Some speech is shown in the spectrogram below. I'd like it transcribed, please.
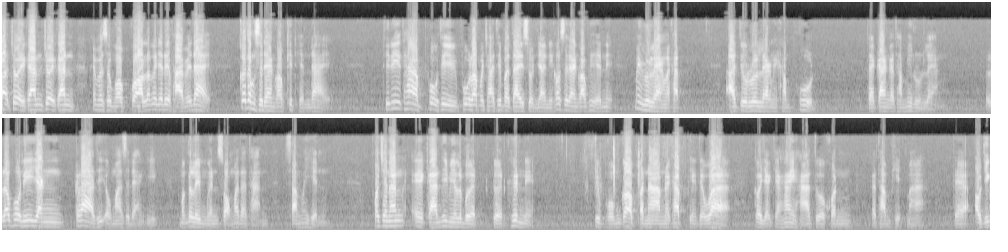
ละช่วยกันช่วยกันให้มันสงบก่อนแล้วก็จะได้ผ่านไปได้ ก็ต้องแสดงความคิดเห็นได้ ทีนี้ถ้าพวกที่ผู้รักประชาธิปไตยส่วนใหญ่นี่เขาแสดงความคิดเห็นนี่ไม่รุนแรงหรอกครับ อาจจะรุนแรงในคำพูด แต่การกระทำไม่รุนแรง แล้วพวกนี้ยังกล้าที่ออกมาแสดงอีก มันก็เลยเหมือนสองมาตรฐานซ้ำให้เห็น เพราะฉะนั้นการที่มีระเบิดเกิดขึ้นเนี่ยคือผมก็ประนามนะครับ เพียงแต่ว่าก็อยากจะให้หาตัวคนกระทำผิดมา แต่เอาจริง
